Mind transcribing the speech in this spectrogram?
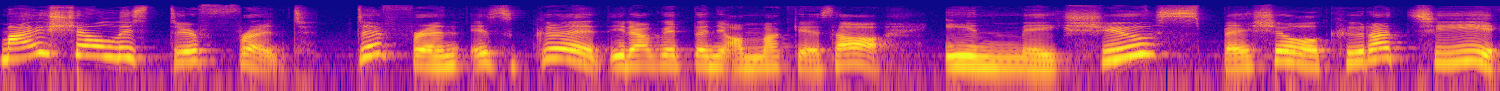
My shell is different. Different is good 이라고 했더니 엄마께서 it makes you special. 그렇지.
